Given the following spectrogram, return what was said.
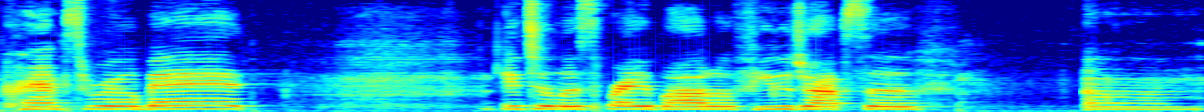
Cramps real bad. Get your little spray bottle, a few drops of um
